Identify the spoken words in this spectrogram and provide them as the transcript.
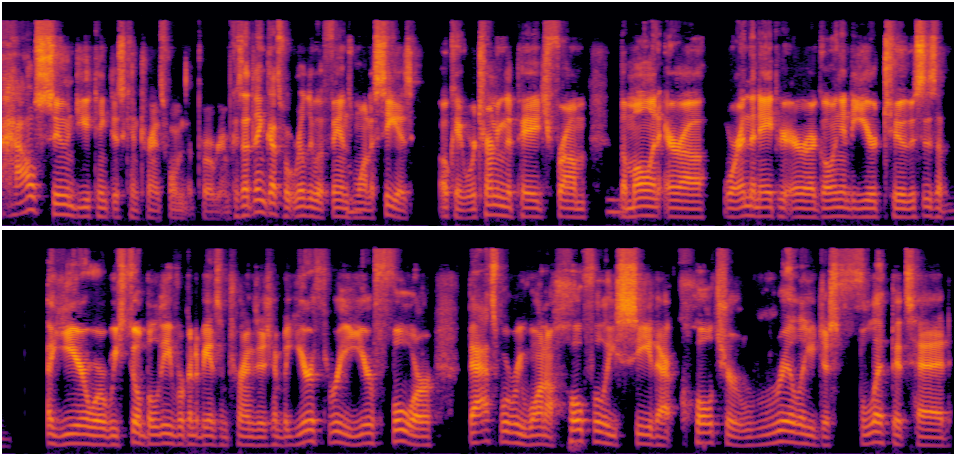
How soon do you think this can transform the program? Because I think that's what really what fans want to see is okay, we're turning the page from the mm-hmm. Mullen era. We're in the Napier era going into year two. This is a a year where we still believe we're going to be in some transition, but year three, year four, that's where we want to hopefully see that culture really just flip its head.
